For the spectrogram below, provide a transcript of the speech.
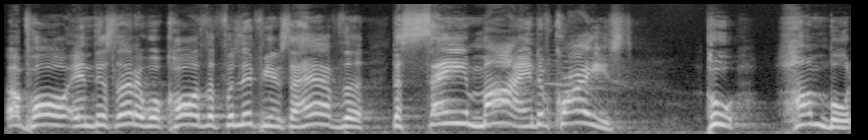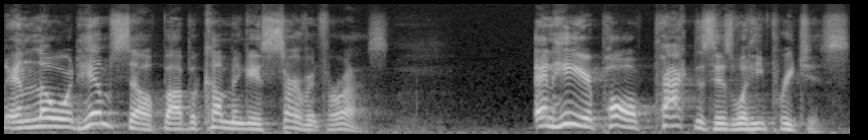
Uh, Paul in this letter will call the Philippians to have the, the same mind of Christ, who humbled and lowered himself by becoming a servant for us. And here, Paul practices what he preaches.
